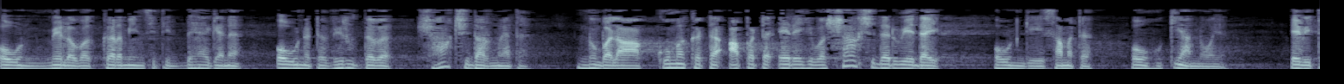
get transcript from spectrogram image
ඔවුන් මෙලොව කරමින් සිටි දෑ ගැන ඔවුන්ට විරුද්ධව සාක්ෂි දරනු ඇත. නුඹලා කුමකට අපට එරෙහිව සාක්ෂි දරුවේදයි ඔවුන්ගේ සමට ඔවුහු කියනෝය. එවිට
